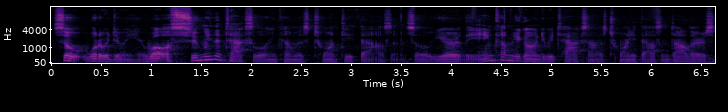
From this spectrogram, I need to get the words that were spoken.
so what are we doing here? Well, assuming the taxable income is twenty thousand, so your the income you're going to be taxed on is twenty thousand dollars.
